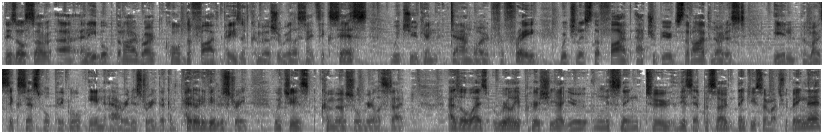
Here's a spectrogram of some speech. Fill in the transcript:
There's also uh, an ebook that I wrote called The Five P's of Commercial Real Estate Success, which you can download for free, which lists the five attributes that I've noticed in the most successful people in our industry, the competitive industry, which is commercial real estate. As always, really appreciate you listening to this episode. Thank you so much for being there,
